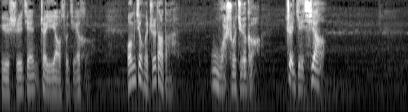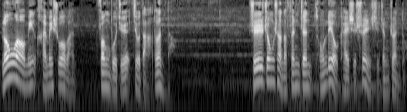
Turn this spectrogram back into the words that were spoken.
与时间这一要素结合，我们就会知道答案。我说绝哥，这也像……龙傲明还没说完，风不绝就打断道：“时钟上的分针从六开始顺时针转动，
